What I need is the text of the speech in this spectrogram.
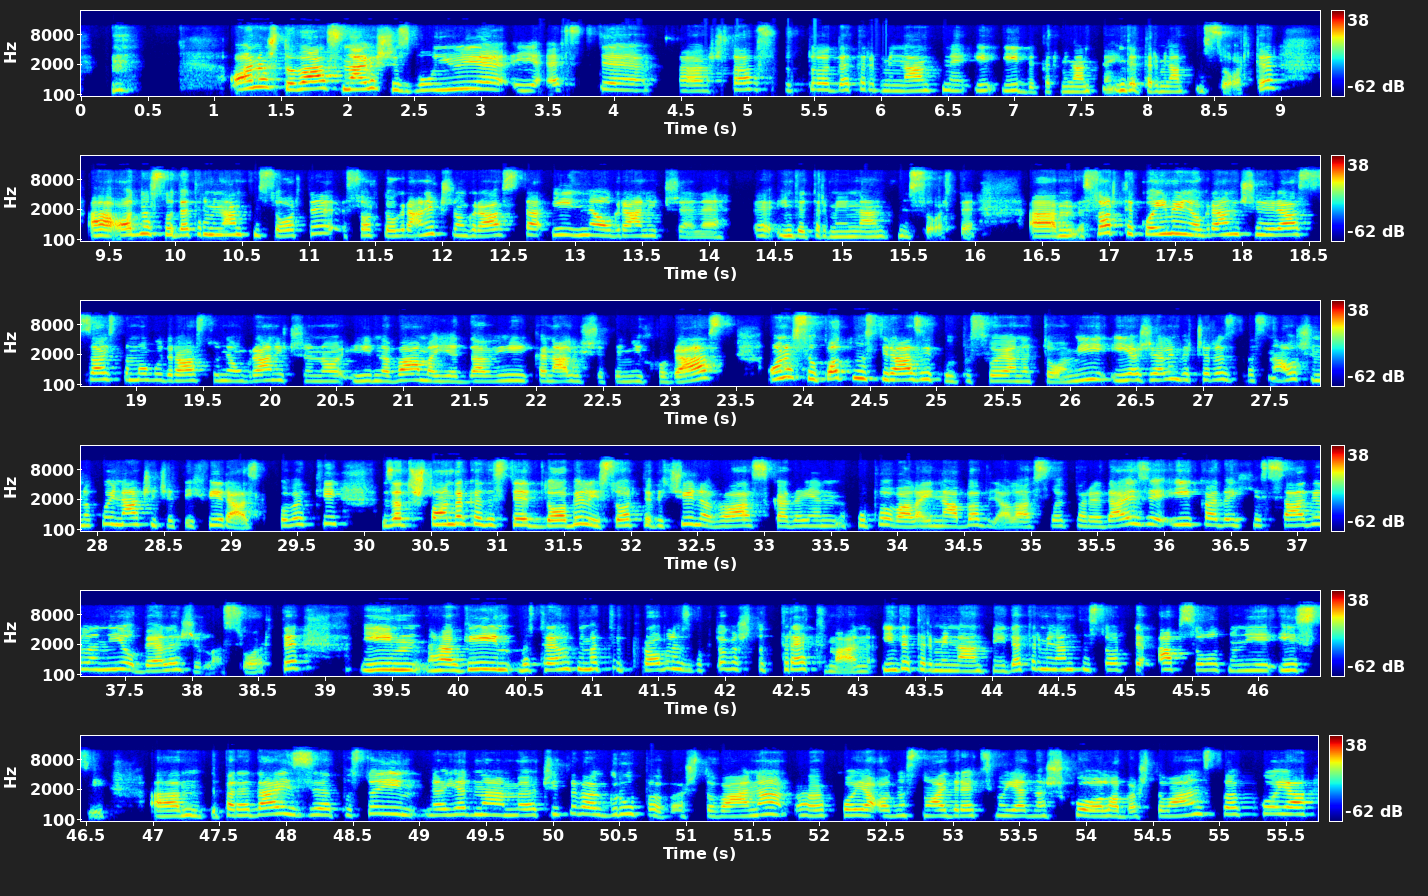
Ono što vas najviše zbunjuje jeste šta su to determinantne i, i determinantne, indeterminantne sorte, odnosno determinantne sorte, sorte ograničenog rasta i neograničene indeterminantne sorte. Um, sorte koje imaju neograničeni rast zaista mogu da rastu neograničeno i na vama je da vi kanališete njihov rast. One se u potpunosti razlikuju po svojoj anatomiji i ja želim večeras da vas naučim na koji način ćete ih vi razlikovati, zato što onda kada ste dobili sorte, većina vas kada je kupovala i nabavljala svoje paradajze i kada ih je sadila nije obeležila sorte i a, vi trenutno imate problem zbog toga što tretman indeterminantni i determinantne sorte apsolutno nije isti. Paradajz, postoji jedna čitava grupa baštovana koja, odnosno ajde recimo jedna škola baštovanstva koja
